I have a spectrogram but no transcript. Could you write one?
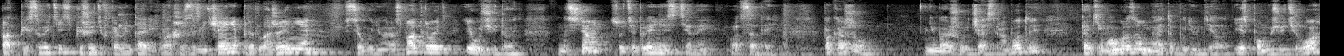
подписывайтесь, пишите в комментариях ваши замечания, предложения. Все будем рассматривать и учитывать. Начнем с утепления стены, вот с этой. Покажу небольшую часть работы, каким образом мы это будем делать и с помощью чего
